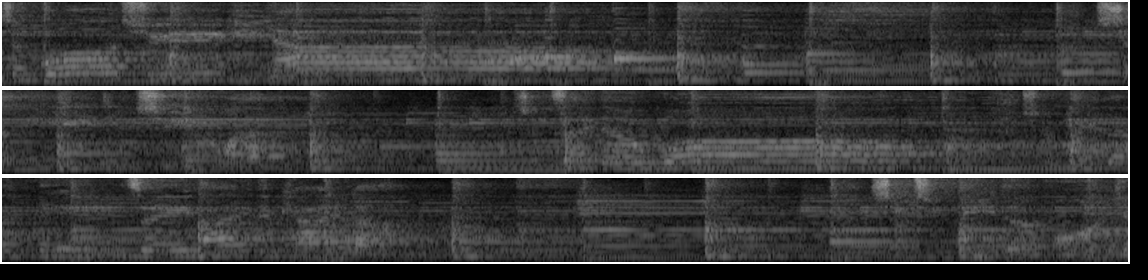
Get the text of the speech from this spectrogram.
像过去一样。现在的我，学会了你最爱的开朗。想起你的模样，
